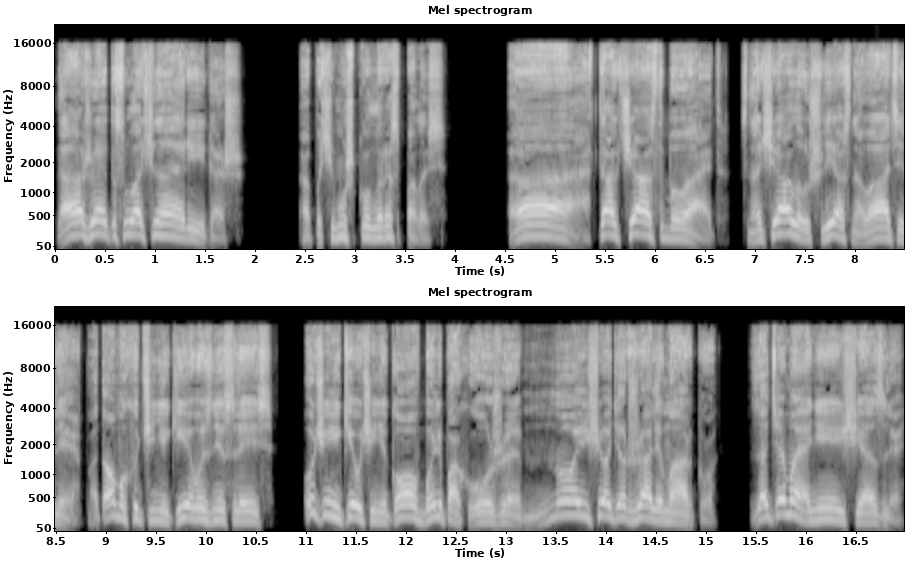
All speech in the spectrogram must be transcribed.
Даже эта сволочная Ригаш. А почему школа распалась? А, так часто бывает. Сначала ушли основатели, потом их ученики вознеслись. Ученики учеников были похуже, но еще держали марку. Затем и они исчезли.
